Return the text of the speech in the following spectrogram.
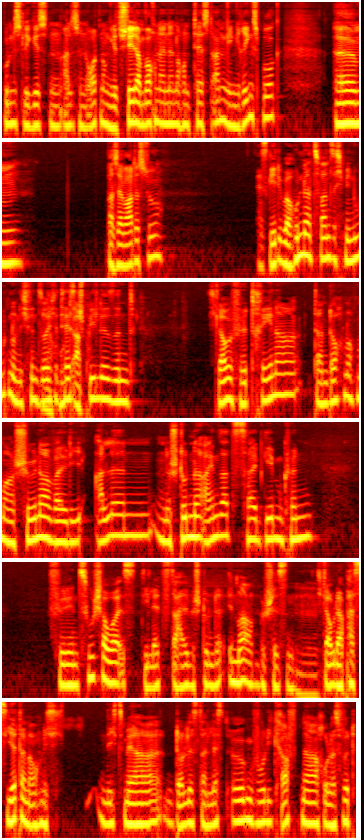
Bundesligisten. Alles in Ordnung. Jetzt steht am Wochenende noch ein Test an gegen Regensburg. Ähm, was erwartest du? Es geht über 120 Minuten und ich finde, solche Na, Hut ab. Testspiele sind, ich glaube, für Trainer dann doch noch mal schöner, weil die allen eine Stunde Einsatzzeit geben können. Für den Zuschauer ist die letzte halbe Stunde immer beschissen. Mhm. Ich glaube, da passiert dann auch nicht, nichts mehr Dolles, dann lässt irgendwo die Kraft nach oder es wird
